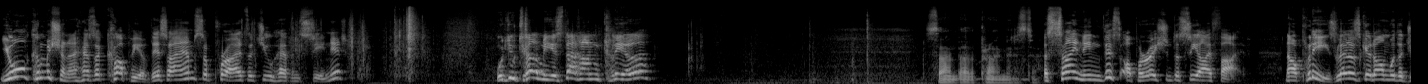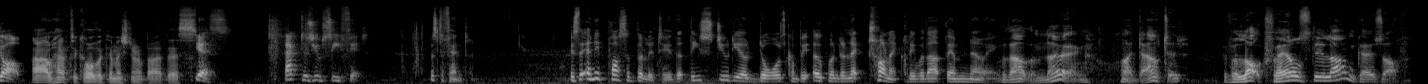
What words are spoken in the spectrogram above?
Your commissioner has a copy of this. I am surprised that you haven't seen it. Would you tell me, is that unclear? Signed by the Prime Minister. Assigning this operation to CI5. Now, please, let us get on with the job. I'll have to call the commissioner about this. Yes. Act as you see fit. Mr. Fenton, is there any possibility that these studio doors can be opened electronically without them knowing? Without them knowing? I doubt it. If a lock fails, the alarm goes off.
